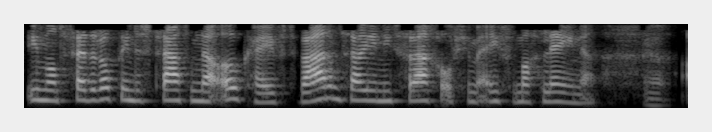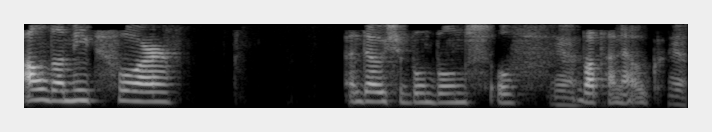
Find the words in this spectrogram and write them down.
iemand verderop in de straat hem nou ook heeft, waarom zou je niet vragen of je hem even mag lenen? Ja. Al dan niet voor een doosje bonbons of wat dan ook. Ja.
